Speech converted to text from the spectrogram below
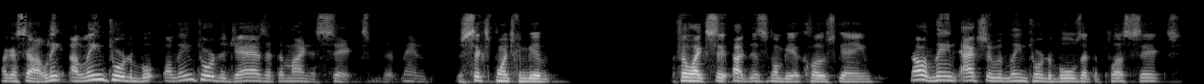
like I said, I lean I lean toward the I lean toward the Jazz at the minus six, but man, the six points can be a. I feel like six, uh, this is going to be a close game. I would lean actually would lean toward the Bulls at the plus six,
